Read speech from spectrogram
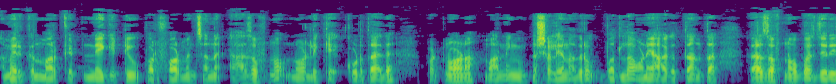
ಅಮೆರಿಕನ್ ಮಾರ್ಕೆಟ್ ನೆಗೆಟಿವ್ ಪರ್ಫಾರ್ಮೆನ್ಸ್ ಅನ್ನು ಆಸ್ ಆಫ್ ನೋ ನೋಡಲಿಕ್ಕೆ ಕೊಡ್ತಾ ಇದೆ. ಬಟ್ ನೋಡೋಣ ಮಾರ್ನಿಂಗ್ ಅಷ್ಟರಲ್ಲಿ ಏನಾದರೂ ಬದಲಾವಣೆ ಆಗುತ್ತಾ ಅಂತ. ಆಸ್ ಆಫ್ ನೋ ಭರ್ಜರಿ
